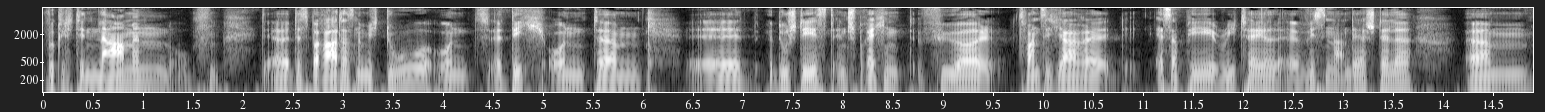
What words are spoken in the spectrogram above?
wirklich den Namen äh, des Beraters, nämlich du und äh, dich und ähm, äh, du stehst entsprechend für 20 Jahre SAP Retail äh, Wissen an der Stelle. Ähm,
